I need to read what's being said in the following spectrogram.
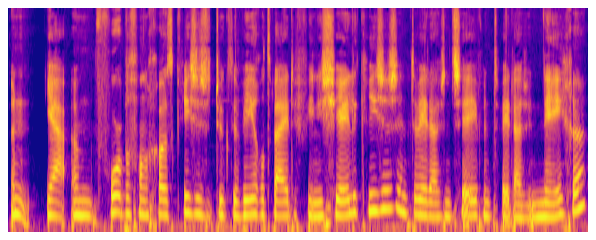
een, ja, een voorbeeld van een grote crisis is natuurlijk de wereldwijde financiële crisis in 2007 en 2009.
